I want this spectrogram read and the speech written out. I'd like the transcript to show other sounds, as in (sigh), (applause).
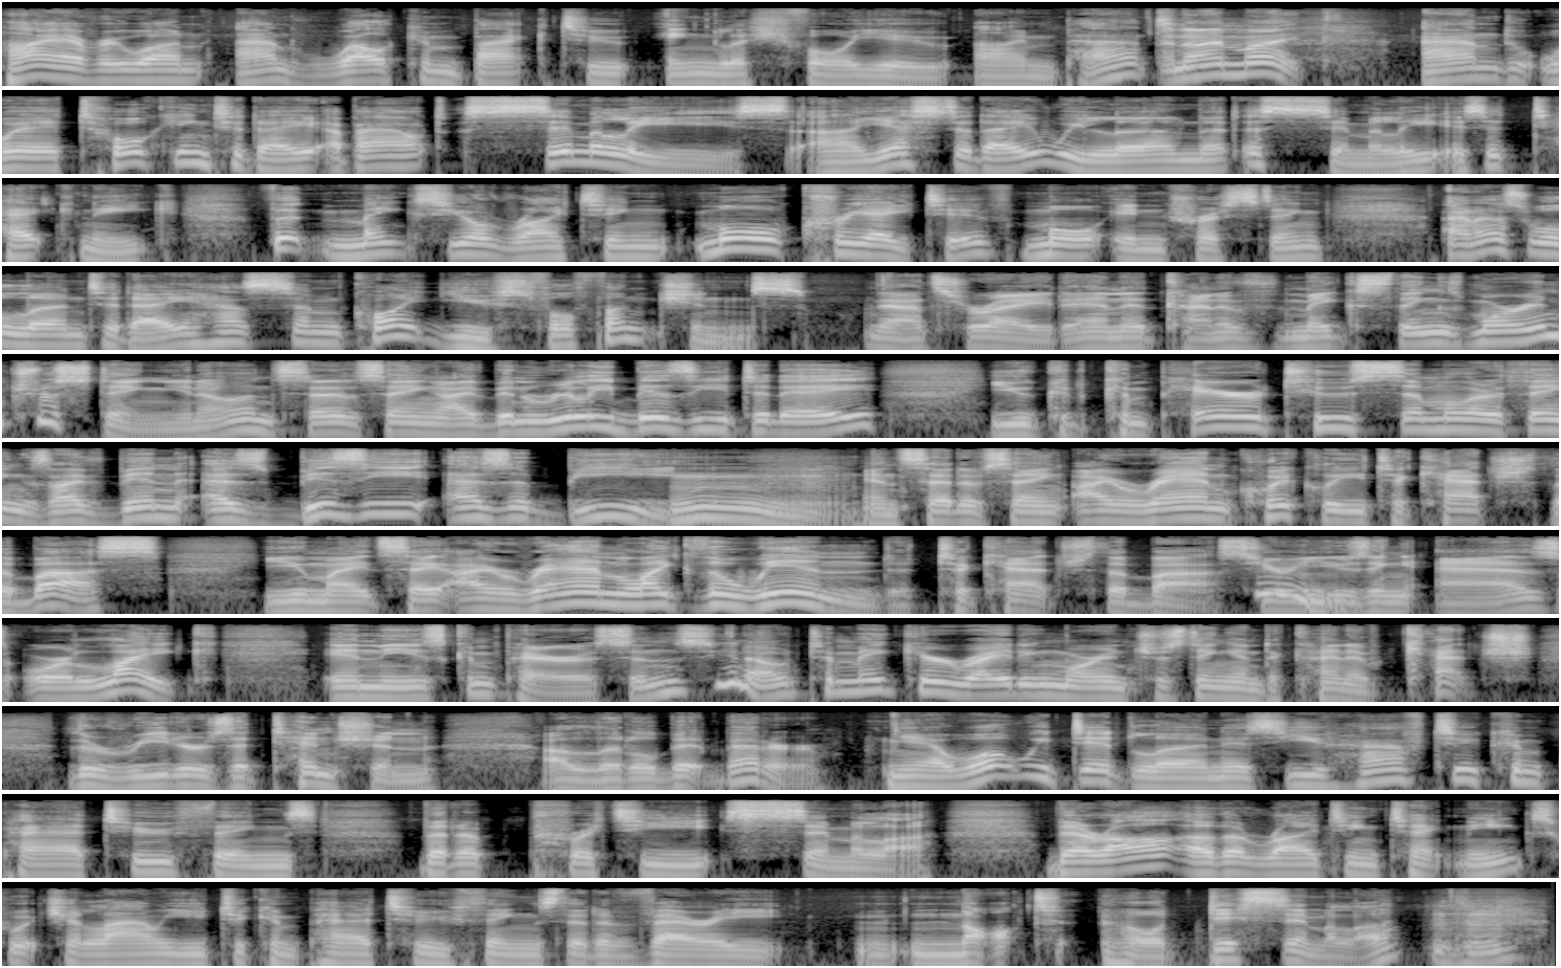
Hi, everyone, and welcome back to English for You. I'm Pat. And I'm Mike. And we're talking today about similes. Uh, yesterday, we learned that a simile is a technique that makes your writing more creative, more interesting, and as we'll learn today, has some quite useful functions. That's right. And it kind of makes things more interesting. You know, instead of saying, I've been really busy today, you could compare two similar things. I've been as busy as a bee. Mm. Instead of saying, I ran quickly to catch the bus, you might say, I ran like the wind to catch the bus. You're Hmm. using as or like in these comparisons, you know, to make your writing more interesting and to kind of catch the reader's attention a little bit better. Yeah, what we did learn is you have to compare two things that are pretty similar. There are other writing techniques which allow you to compare two things that are very not or dissimilar.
